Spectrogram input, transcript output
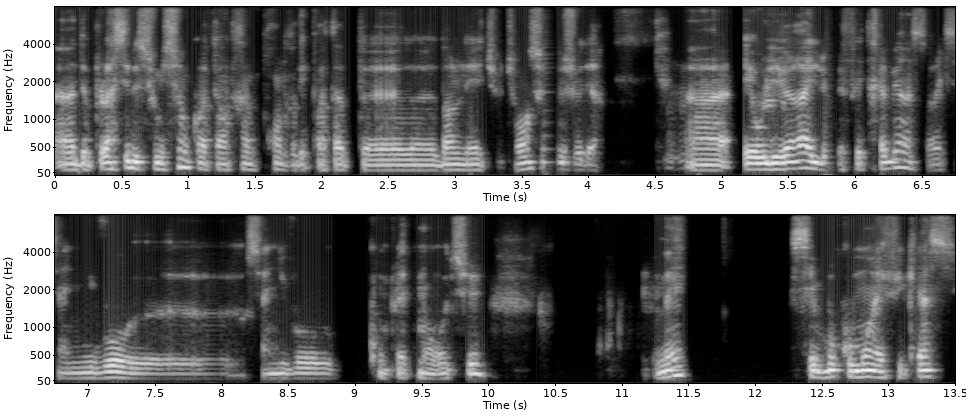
euh, de placer des soumissions quand tu es en train de prendre des patates euh, dans le nez. Tu vois ce que je veux dire? Euh, et Oliveira, il le fait très bien. C'est vrai que c'est un niveau, euh, un niveau complètement au-dessus. Mais c'est beaucoup moins efficace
